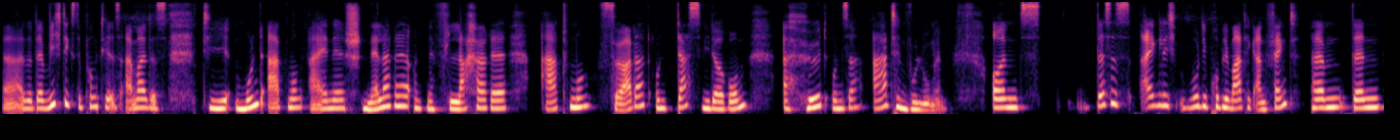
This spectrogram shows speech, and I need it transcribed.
Ja, also der wichtigste Punkt hier ist einmal, dass die Mundatmung eine schnellere und eine flachere Atmung fördert und das wiederum erhöht unser Atemvolumen. Und das ist eigentlich, wo die Problematik anfängt. Ähm, denn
